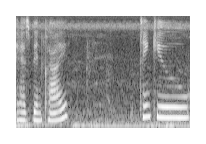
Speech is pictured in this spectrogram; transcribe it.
it has been Kai. Thank you.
